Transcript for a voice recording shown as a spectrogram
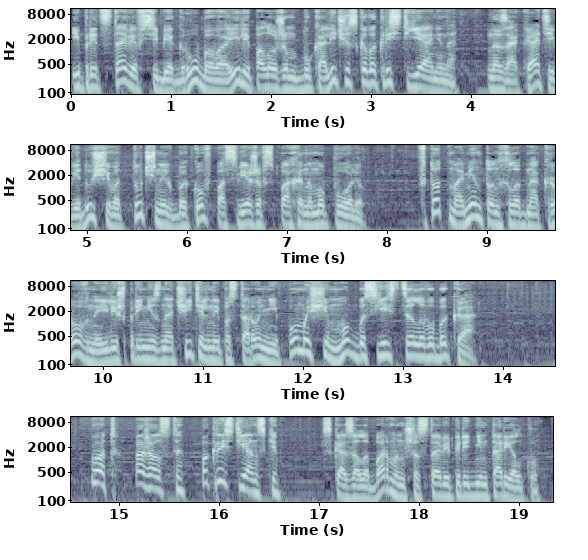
и представив себе грубого или, положим, букалического крестьянина, на закате ведущего тучных быков по свежевспаханному полю. В тот момент он хладнокровно и лишь при незначительной посторонней помощи мог бы съесть целого быка. «Вот, пожалуйста, по-крестьянски», — сказала барменша, ставя перед ним тарелку —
